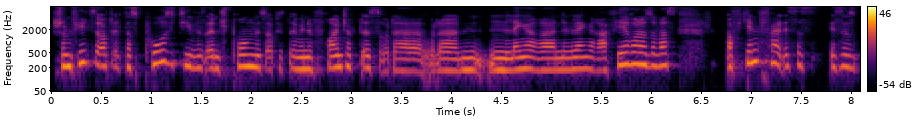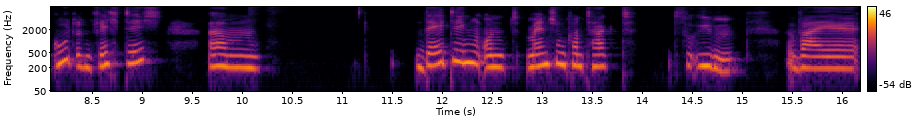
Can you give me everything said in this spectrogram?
schon viel zu oft etwas Positives entsprungen ist, ob es jetzt irgendwie eine Freundschaft ist oder oder ein längerer, eine längere Affäre oder sowas. Auf jeden Fall ist es ist es gut und wichtig, ähm, Dating und Menschenkontakt zu üben, weil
